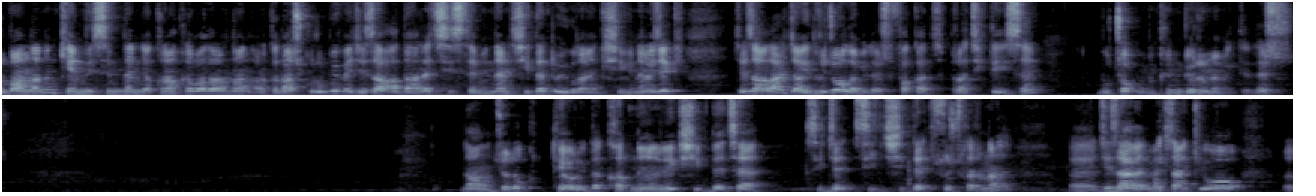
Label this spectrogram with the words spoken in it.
Kurbanların kendisinden, yakın akrabalarından, arkadaş grubu ve ceza adalet sisteminden şiddet uygulayan kişiye yönelecek cezalar caydırıcı olabilir. Fakat pratikte ise bu çok mümkün görülmemektedir. ne anlatıyorduk? Teoride kadına yönelik şiddete, şiddet, suçlarına e, ceza vermek sanki o e,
